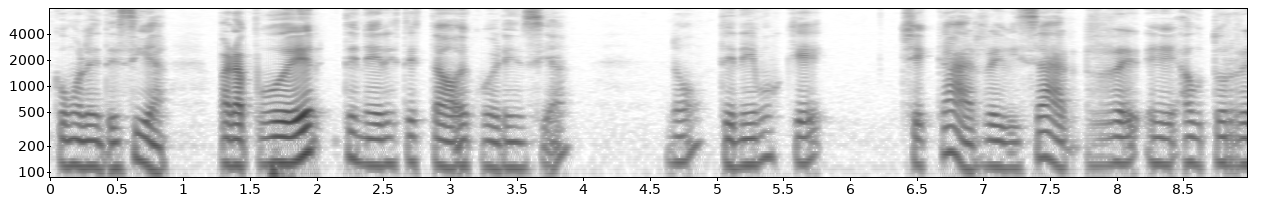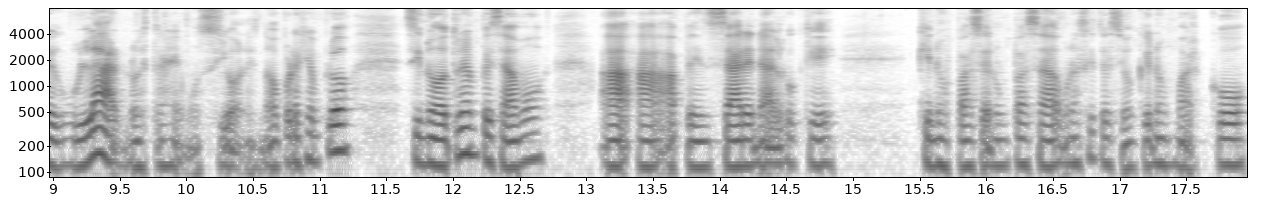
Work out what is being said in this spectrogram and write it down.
como les decía, para poder tener este estado de coherencia, ¿no? Tenemos que checar, revisar, eh, autorregular nuestras emociones, ¿no? Por ejemplo, si nosotros empezamos a, pensar en algo que, que, nos pasó en un pasado, una situación que nos marcó,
